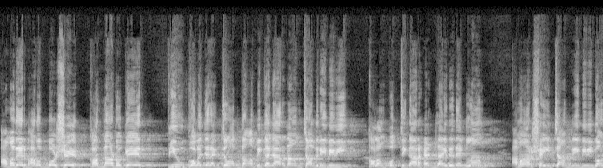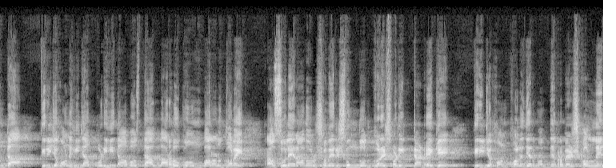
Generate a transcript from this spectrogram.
আমাদের ভারতবর্ষের কর্ণাটকের পিউ কলেজের একজন অধ্যাপিকা, যার নাম চাঁদরি বিবি, কলম পত্রিকার হেডলাইনে দেখলাম, আমার সেই চাঁদরি বিবি বনটা, তিনি যখন হিজাব পরিহিত অবস্থায় আল্লাহর হুকুম পালন করে, রাসুলের আদর্শের সুন্দর করে শরীরটা ঢেকে, তিনি যখন কলেজের মধ্যে প্রবেশ করলেন,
